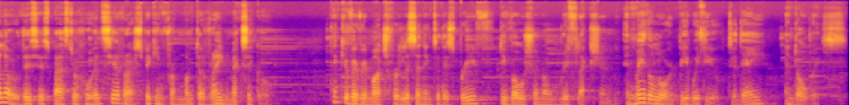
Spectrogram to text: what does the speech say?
Hello, this is Pastor Joel Sierra speaking from Monterrey, Mexico. Thank you very much for listening to this brief devotional reflection, and may the Lord be with you today and always.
